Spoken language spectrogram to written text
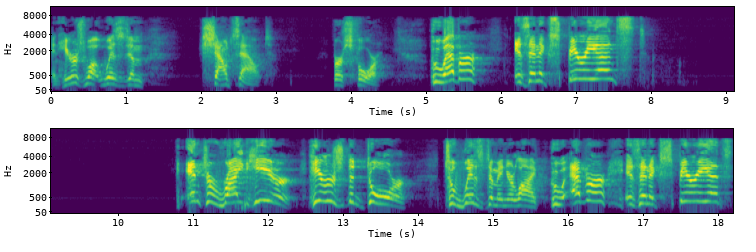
And here's what wisdom shouts out. Verse 4 Whoever is inexperienced, enter right here. Here's the door to wisdom in your life. Whoever is inexperienced,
